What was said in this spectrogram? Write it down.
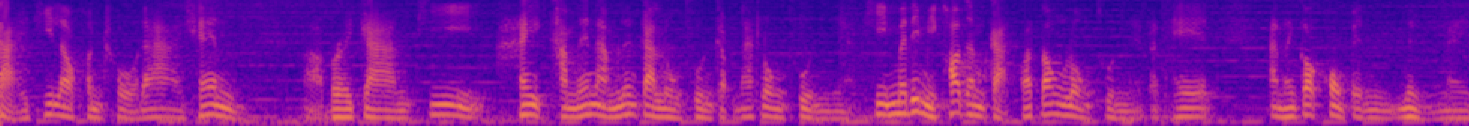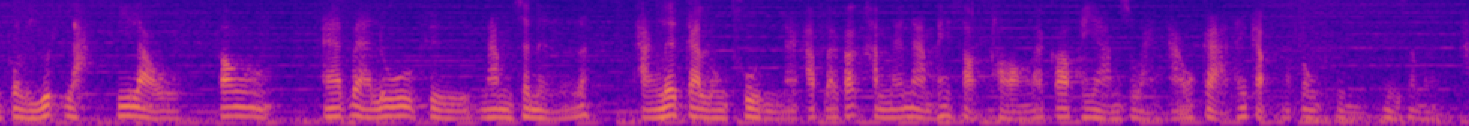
สัยที่เราควบคุมได้ เช่นบริการที่ให้คำแนะนำเรื่องการลงทุนกับนักลงทุนเนี่ยที่ไม่ได้มีข้อจำกัดว่าต้องลงทุนในประเทศ อันนั้นก็คงเป็นหนึ่งในกลยุทธ์หลักที่เราต้อง add value คือนำเสนอทางเลือกการลงทุนนะครับแล้วก็คำแนะนำให้สอดคล้อง แล้วก็พยายามแสวงหาโอกาสให้กับนักลงทุนอยู่เสมอครับ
